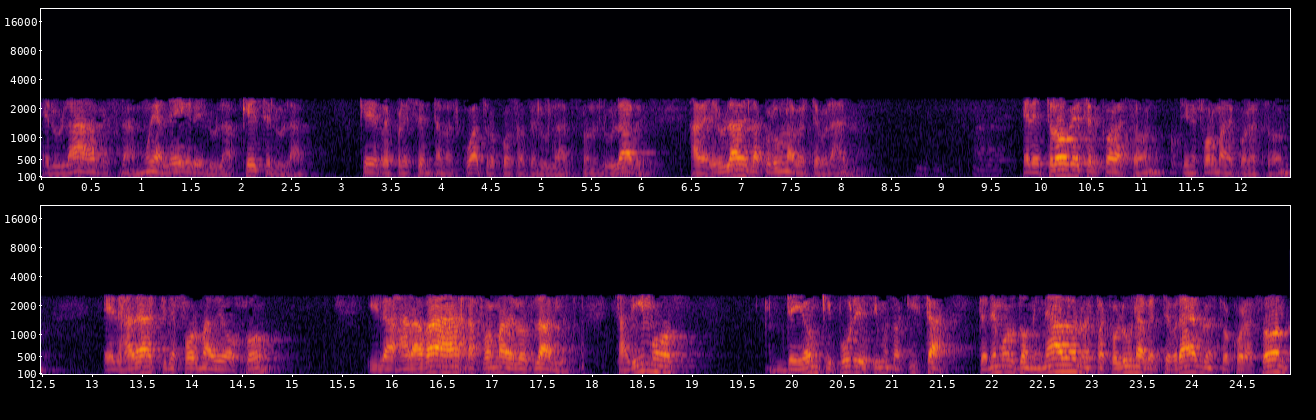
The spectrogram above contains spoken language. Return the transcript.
El Lulav es muy alegre, el Lulav. ¿Qué es el Lulav? ¿Qué representan las cuatro cosas del Lulav? Son el Lulav. A ver, el Lulav es la columna vertebral. El etrog es el corazón, tiene forma de corazón. El Hadash tiene forma de ojo. Y la Arabá, la forma de los labios. Salimos de Yom Kippur y decimos, aquí está, tenemos dominado nuestra columna vertebral, nuestro corazón,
